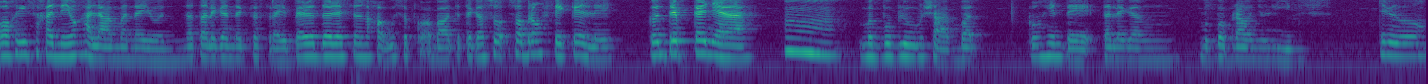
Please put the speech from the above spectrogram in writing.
okay sa kanya yung halaman na yun, na talagang nagtathrive. Pero the rest na nakausap ko about it, taga, so, sobrang fickle eh. Kung trip ka niya, Mm. magbo-bloom siya. But Kung hindi, talagang magbabrown yung leaves. True.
